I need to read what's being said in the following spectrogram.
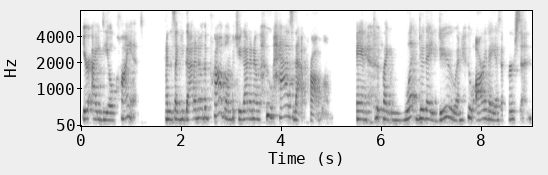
your ideal client. And it's like you got to know the problem, but you got to know who has that problem and who, like what do they do and who are they as a person.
